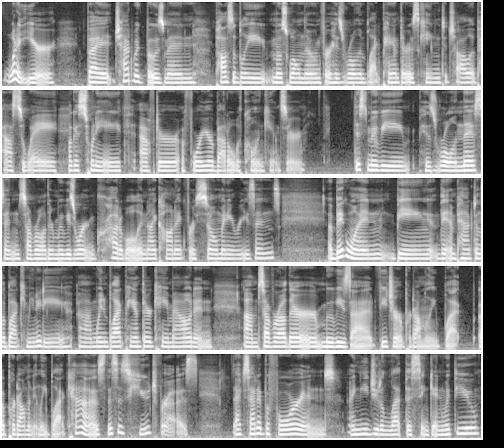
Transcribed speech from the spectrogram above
What a year. But Chadwick Boseman, possibly most well known for his role in Black Panther as King T'Challa, passed away August 28th after a four year battle with colon cancer. This movie, his role in this and several other movies were incredible and iconic for so many reasons. A big one being the impact on the black community. Um, when Black Panther came out and um, several other movies that feature predominantly black a predominantly black cast, this is huge for us. I've said it before and I need you to let this sink in with you.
